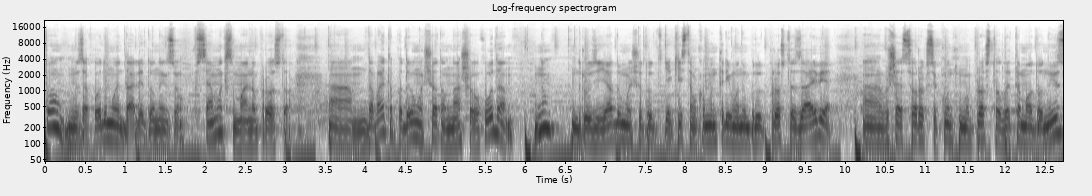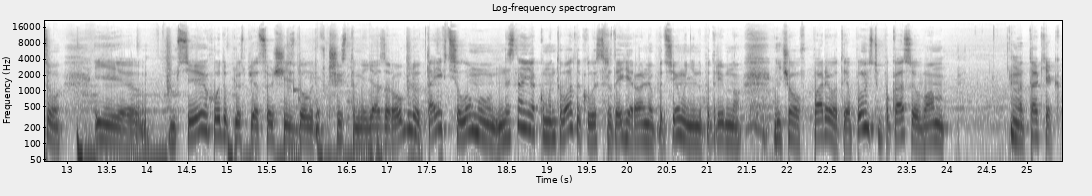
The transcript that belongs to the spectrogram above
то ми заходимо далі донизу. Все максимально просто. А, Давайте подивимося, що там наша угода. Ну, друзі, я думаю, що тут якісь там коментарі вони будуть просто зайві. А, Вже 40 секунд ми просто летимо донизу. І з цієї угоди плюс 506 доларів чистими я зароблю. Та і в цілому не знаю, як коментувати, коли стратегія реально працює, мені не потрібно нічого впарювати. Я повністю показую вам. Так як,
